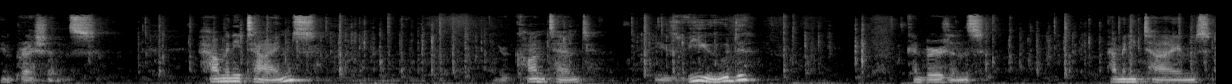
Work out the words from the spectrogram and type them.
impressions. How many times your content is viewed, conversions, how many times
